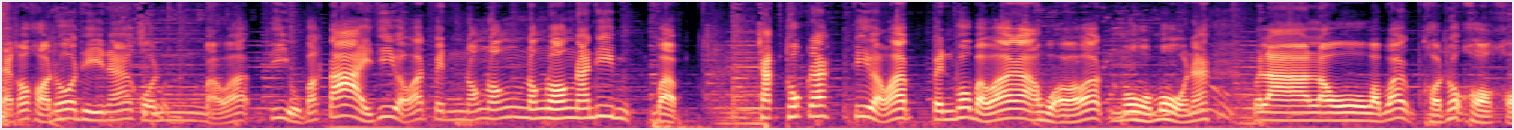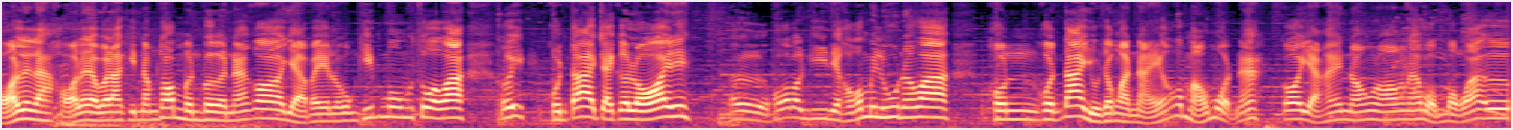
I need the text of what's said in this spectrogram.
แต่ก็ขอโทษทีนะ คนแบบว่าที่อยู่ภาคใต้ที่แบบว่าเป็นน้องๆน้องๆนะที่แบบชักทกนะที่แบบว่าเป็นพวกแบบว่าหัวแบบว่าโมโหโมโหนะ เวลาเราแบบว่าขอโทษขอขอเลยล่ะขอเลยล่ะเวลากินน้ำท่อมเพลินๆนะ ก็อย่าไปลงคลิปมั่วซั่วว่าเฮ้ยคนใต้ใจเกินร้อยนี่ เออเพราะว่าบางทีเนี่ยเขาก็ไม่รู้นะว่า คนคนใต้อยู่จังหวัดไหนเขาก็เหมาหมดนะ ก็อยากให้น้องๆนะผมบอกว่าเออ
